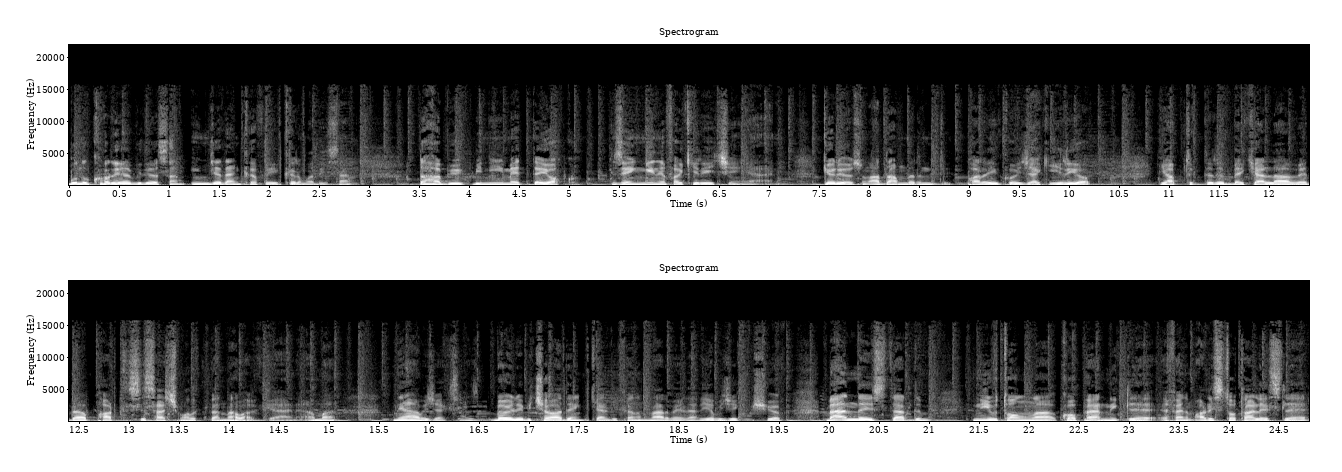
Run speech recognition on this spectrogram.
Bunu koruyabiliyorsan, inceden kafayı kırmadıysan daha büyük bir nimet de yok. Zengini fakiri için yani. Görüyorsun adamların parayı koyacak yeri yok. Yaptıkları bekarlığa veda partisi saçmalıklarına bak yani ama ne yapacaksınız? Böyle bir çağa denk geldik hanımlar beyler. Yapacak bir şey yok. Ben de isterdim Newton'la, Kopernik'le, efendim Aristoteles'le,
